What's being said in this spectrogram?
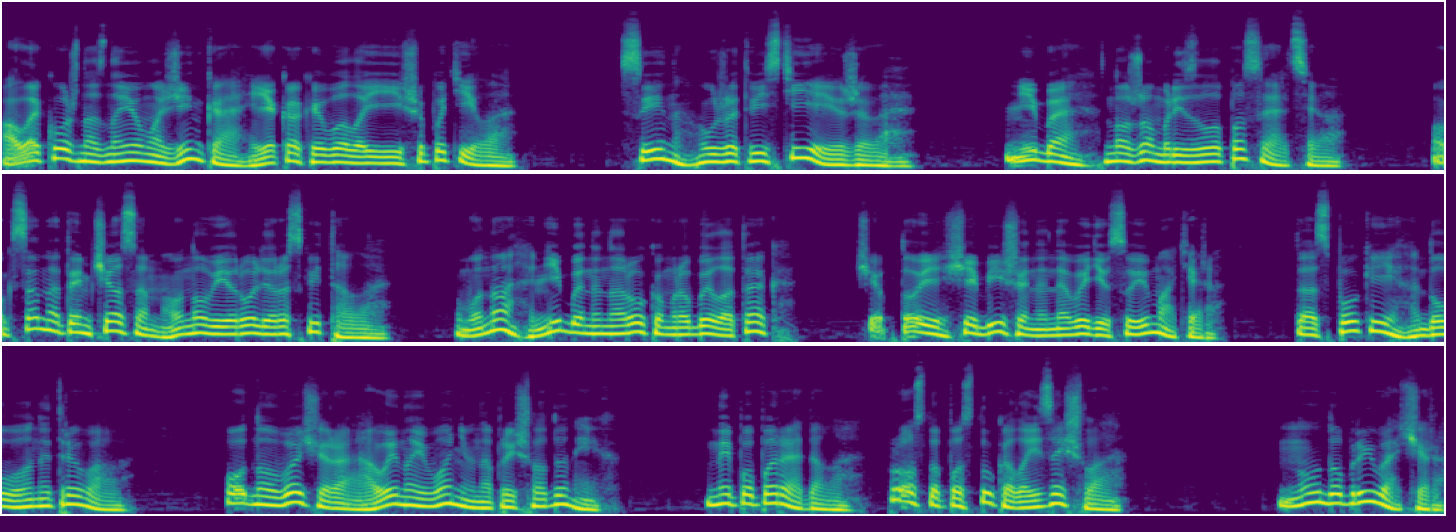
Але кожна знайома жінка, яка кивала їй шепотіла, син уже твій з тією живе, ніби ножом різало по серцю. Оксана тим часом у новій ролі розквітала. Вона ніби ненароком робила так, щоб той ще більше ненавидів свою матір. Та спокій довго не тривав. Одного вечора Галина Іванівна прийшла до них. Не попередила, просто постукала і зайшла. Ну, добрий вечір,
